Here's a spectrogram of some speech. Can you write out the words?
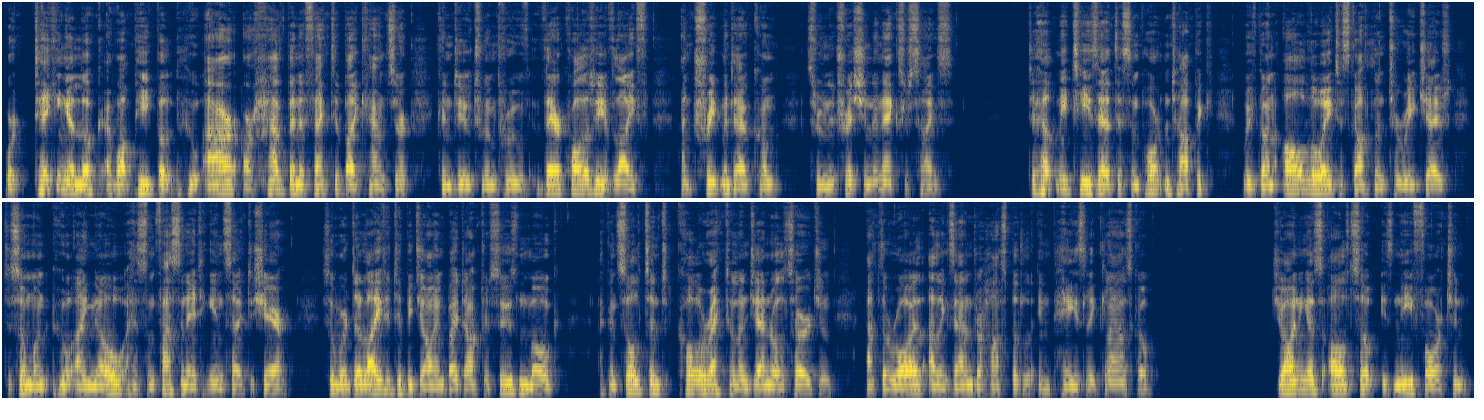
we're taking a look at what people who are or have been affected by cancer can do to improve their quality of life and treatment outcome through nutrition and exercise. To help me tease out this important topic, we've gone all the way to Scotland to reach out to someone who I know has some fascinating insight to share. So we're delighted to be joined by Dr. Susan Moug, a consultant colorectal and general surgeon at the Royal Alexandra Hospital in Paisley, Glasgow. Joining us also is Niamh Fortune,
